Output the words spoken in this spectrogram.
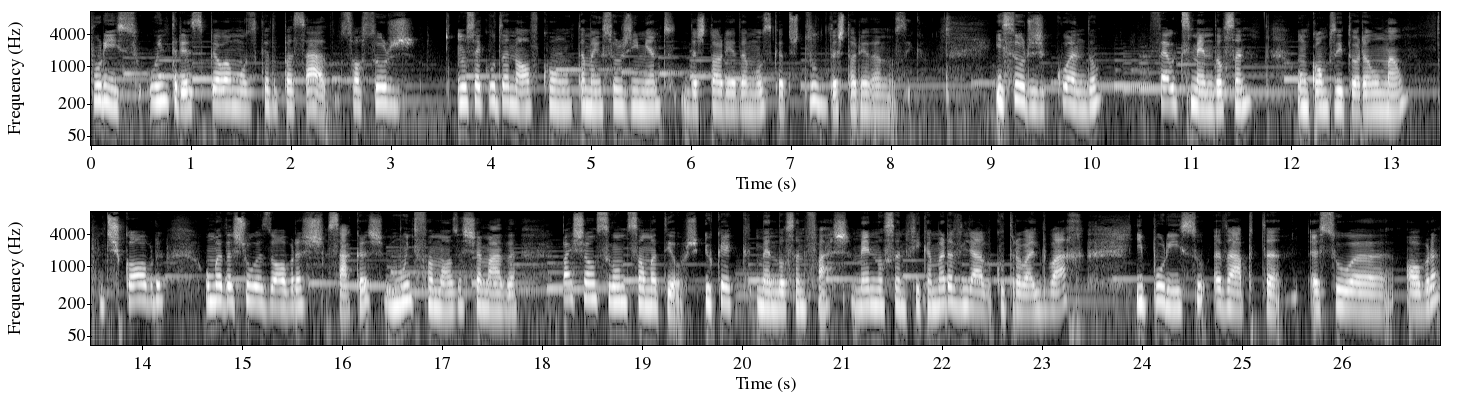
Por isso, o interesse pela música do passado só surge no século XIX com também o surgimento da história da música, do estudo da história da música. E surge quando Felix Mendelssohn, um compositor alemão, descobre uma das suas obras sacras, muito famosa, chamada Paixão segundo São Mateus. E o que é que Mendelssohn faz? Mendelssohn fica maravilhado com o trabalho de Bach e por isso adapta a sua obra,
